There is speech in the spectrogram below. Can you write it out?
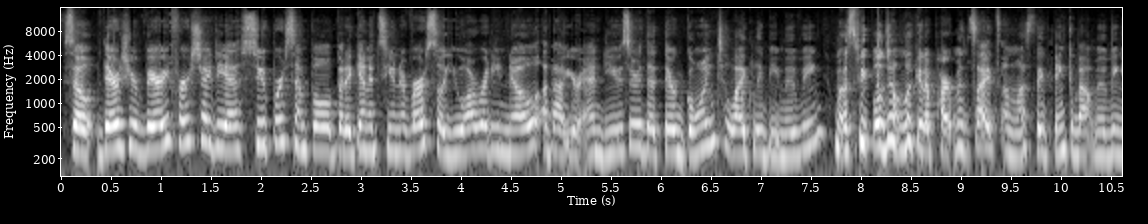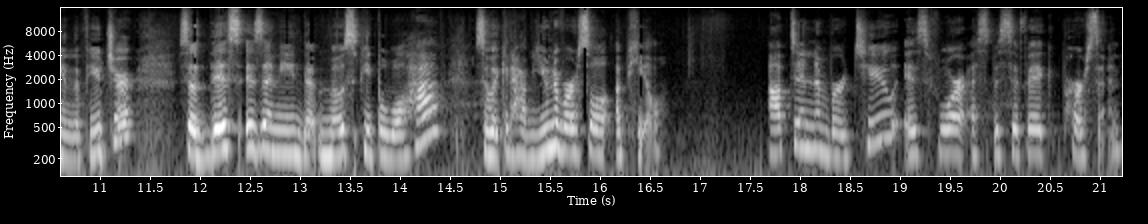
So there's your very first idea. Super simple, but again, it's universal. You already know about your end user that they're going to likely be moving. Most people don't look at apartment sites unless they think about moving in the future. So this is a need that most people will have, so it could have universal appeal. Opt-in number two is for a specific person.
